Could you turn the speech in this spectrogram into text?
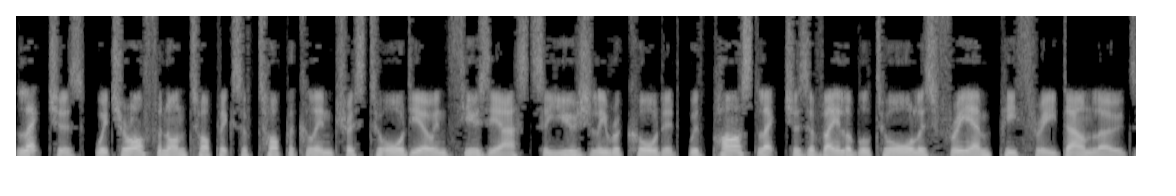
Lectures, which are often on topics of topical interest to audio enthusiasts are usually recorded, with past lectures available to all as free MP3 downloads,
